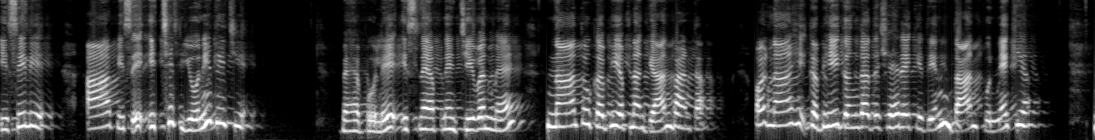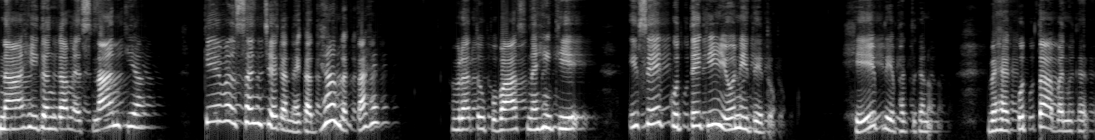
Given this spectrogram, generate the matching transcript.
इसीलिए आप इसे इच्छित योनि दीजिए। वह बोले, इसने अपने जीवन में ना तो कभी अपना ज्ञान बांटा और ना ही कभी गंगा दशहरे के दिन दान पुण्य किया, ना ही गंगा में स्नान किया, केवल संचय करने का ध्यान रखता है। व्रत उपवास नहीं किए इसे कुत्ते की योनि दे दो। हे प्रिय भक्तगणों, वह कुत्ता बनकर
